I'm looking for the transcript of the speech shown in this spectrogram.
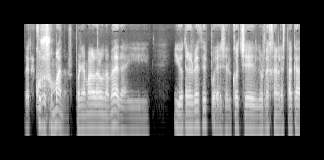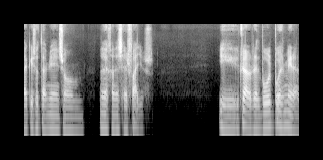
de recursos humanos, por llamarlo de alguna manera. Y, y otras veces, pues el coche los deja en la estacada, que eso también son, no dejan de ser fallos. Y claro, Red Bull, pues mira,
